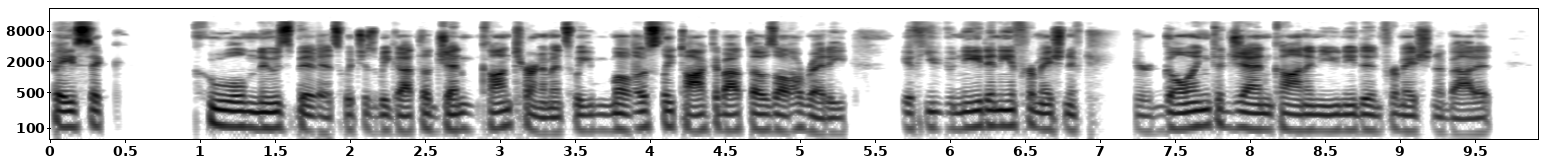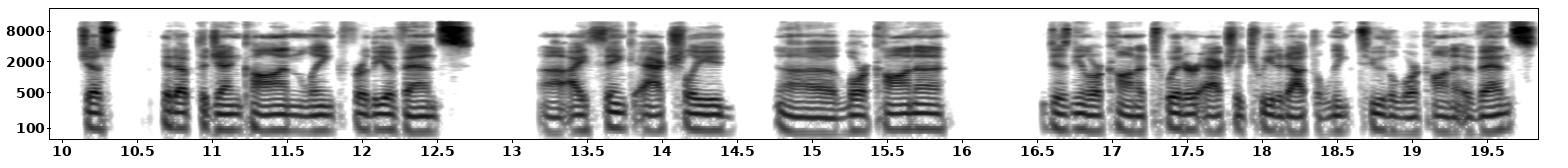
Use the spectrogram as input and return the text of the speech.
basic cool news bits, which is we got the Gen Con tournaments. We mostly talked about those already. If you need any information, if you're going to Gen Con and you need information about it, just hit up the Gen Con link for the events. Uh, I think actually uh, Lorcana, Disney Lorcana Twitter actually tweeted out the link to the Lorcana events.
